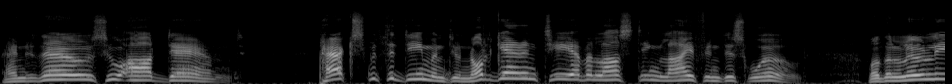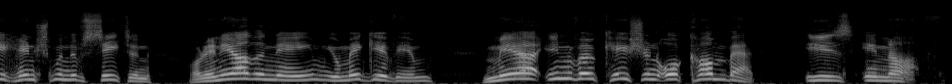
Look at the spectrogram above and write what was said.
and those who are damned. Pacts with the demon do not guarantee everlasting life in this world for the lowly henchman of Satan, or any other name you may give him, mere invocation or combat is enough.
